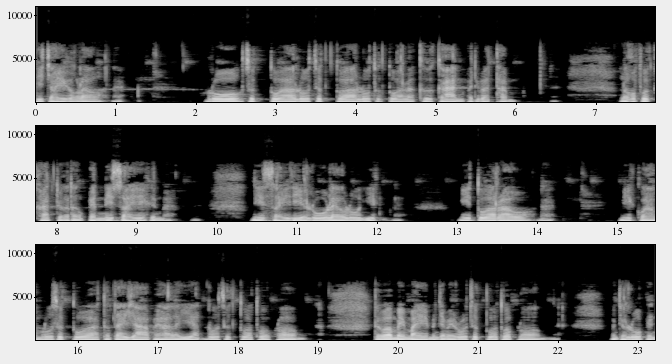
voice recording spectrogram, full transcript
ที่ใจของเรานะ รู้สึกตัว รู้สึกตัว รู้สึกตัวแล้วคือการปฏิบัติธรรม เราก็ฝึกหัดจนกระทั่งเป็นนิสัยขึ้นมา นิสัยที่จะรู้แล้วรู้อีก มีตัวเรานะมีความรู้สึกตัวตั้งแต่หยาบไปหาละเอียด รู้สึกตัวทั่วพร้อม แต่ว่าใหม่ ๆ มันจะไม่รู้สึกตัวทั่วพร้อม มันจะรู้เป็น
